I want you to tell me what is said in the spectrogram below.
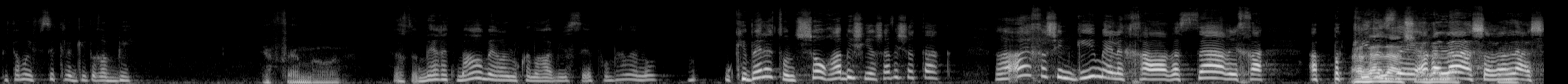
פתאום הוא הפסיק להגיד רבי. יפה מאוד. זאת אומרת, מה אומר לנו כאן רב יוסף? הוא אומר לנו, הוא קיבל את עונשו, רבי שישב ושתק. ראה איך הש"ג, איך הרס"ר, איך הפקיד הרל"ש, הזה, הרל"ש, הרל"ש,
